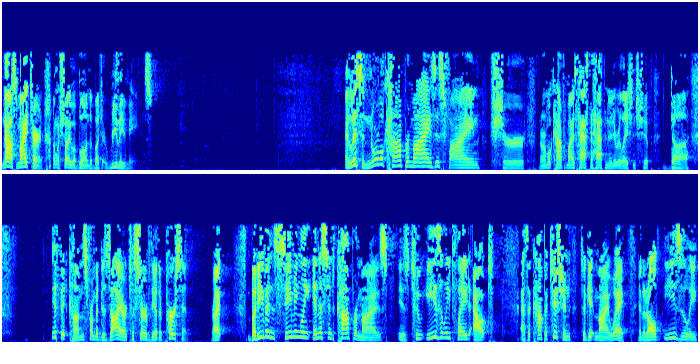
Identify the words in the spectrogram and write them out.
now it's my turn. I'm going to show you what blowing the budget really means. And listen, normal compromise is fine. Sure. Normal compromise has to happen in a relationship. Duh if it comes from a desire to serve the other person, right? But even seemingly innocent compromise is too easily played out as a competition to get my way. And it all easily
